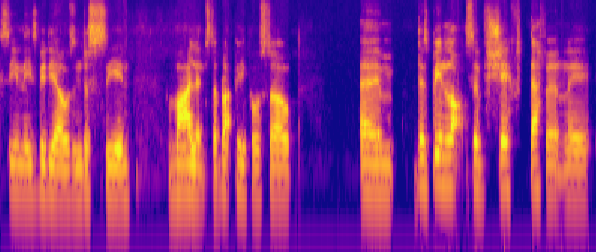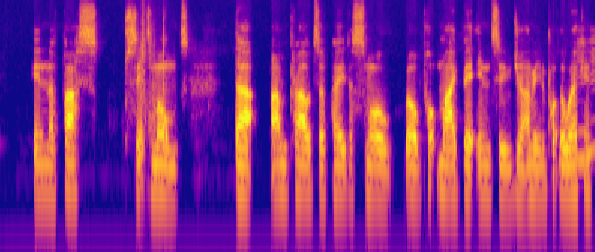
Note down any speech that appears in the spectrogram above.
seeing these videos and just seeing violence to black people. So um, there's been lots of shift definitely in the past six months that I'm proud to pay the small or put my bit into. Do you know what I mean? Put the work in. mhm,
